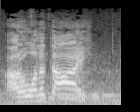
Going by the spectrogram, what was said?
I don't want to die.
